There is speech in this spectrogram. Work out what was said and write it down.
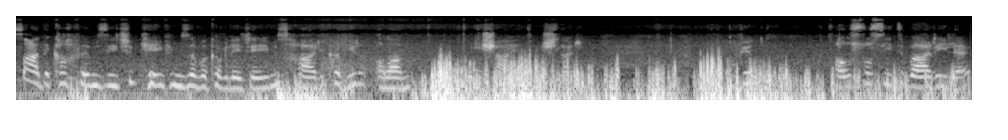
sade kahvemizi içip keyfimize bakabileceğimiz harika bir alan inşa etmişler. Bugün Ağustos itibariyle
